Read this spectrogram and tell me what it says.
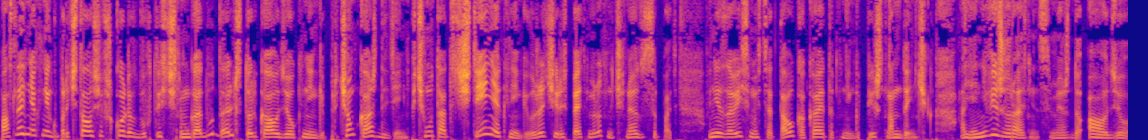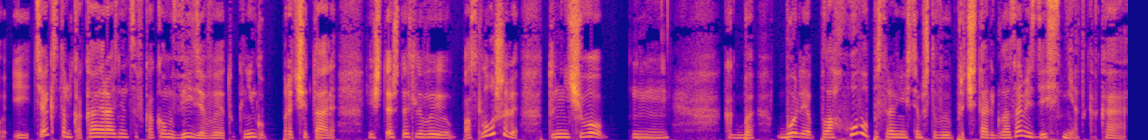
Последнюю книгу прочитал еще в школе в 2000 году, дальше только аудиокниги, причем каждый день. Почему-то от чтения книги уже через 5 минут начинаю засыпать, вне зависимости от того, какая это книга, пишет нам Денчик. А я не вижу разницы между аудио и текстом, какая разница, в каком виде вы эту книгу прочитали. Я считаю, что если вы послушали, то ничего как бы более плохого по сравнению с тем, что вы прочитали глазами, здесь нет. Какая...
